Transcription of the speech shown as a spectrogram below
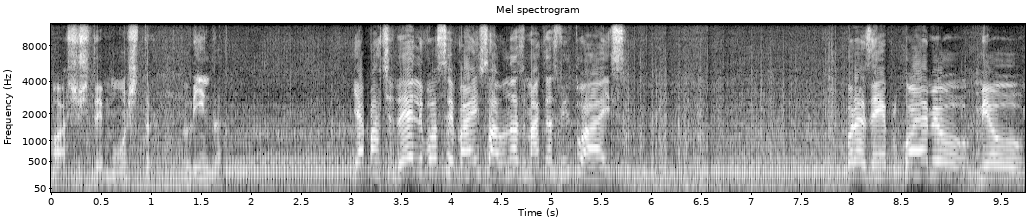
Ó, a XT monstra, linda. E a partir dele você vai instalando as máquinas virtuais. Por exemplo, qual é meu, meu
